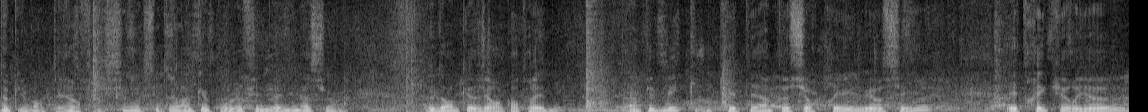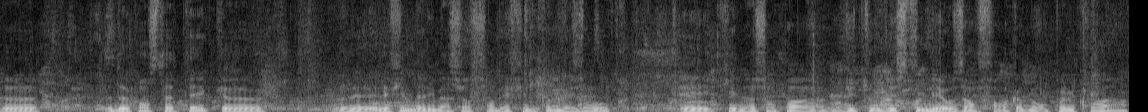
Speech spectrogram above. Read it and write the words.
documentaire, fiction, etc., que pour le film d'animation. Donc euh, j'ai rencontré un public qui était un peu surpris, lui aussi, et très curieux de, constater que les, films d'animation sont des films comme les autres et qui ne sont pas du tout destinés aux enfants comme on peut le croire,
